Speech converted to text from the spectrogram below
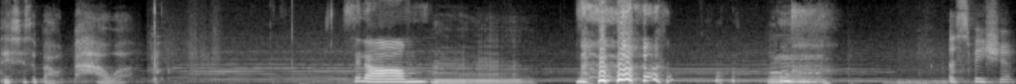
This is about power. Selam. A spaceship.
